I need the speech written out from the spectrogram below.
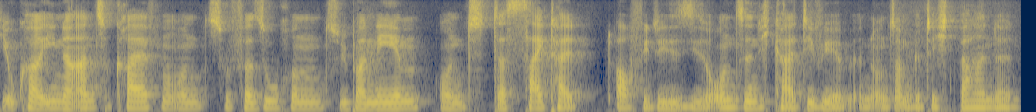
die Ukraine anzugreifen und zu versuchen zu übernehmen. Und das zeigt halt auch wieder diese Unsinnigkeit, die wir in unserem Gedicht behandeln.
